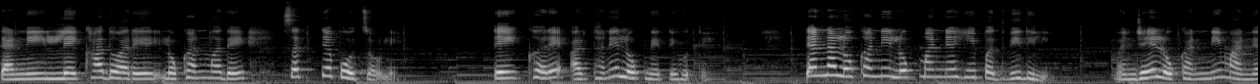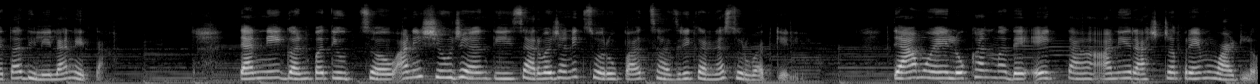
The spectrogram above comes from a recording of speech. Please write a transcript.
त्यांनी लेखाद्वारे लोकांमध्ये सत्य पोहोचवले ते खरे अर्थाने लोकनेते होते. त्यांना लोकांनी लोकमान्य ही पदवी दिली. म्हणजे लोकांनी मान्यता दिलेला नेता. त्यांनी गणपती उत्सव आणि शिवजयंती सार्वजनिक स्वरूपात साजरी करण्यास सुरुवात केली. त्यामुळे लोकांमध्ये एकता आणि राष्ट्रप्रेम वाढलं.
